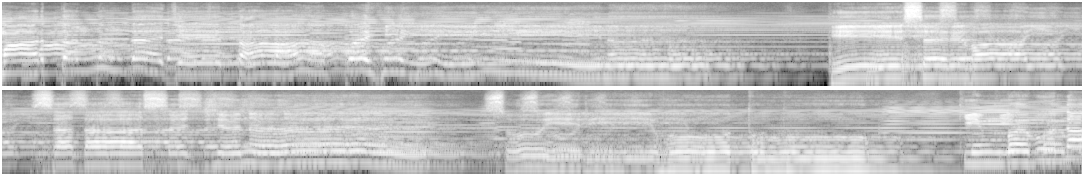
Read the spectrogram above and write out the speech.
मार्तंड जेता पहिन ते सर्वाई सदा सज्जन. सोयरी हो तू. किंबहुना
